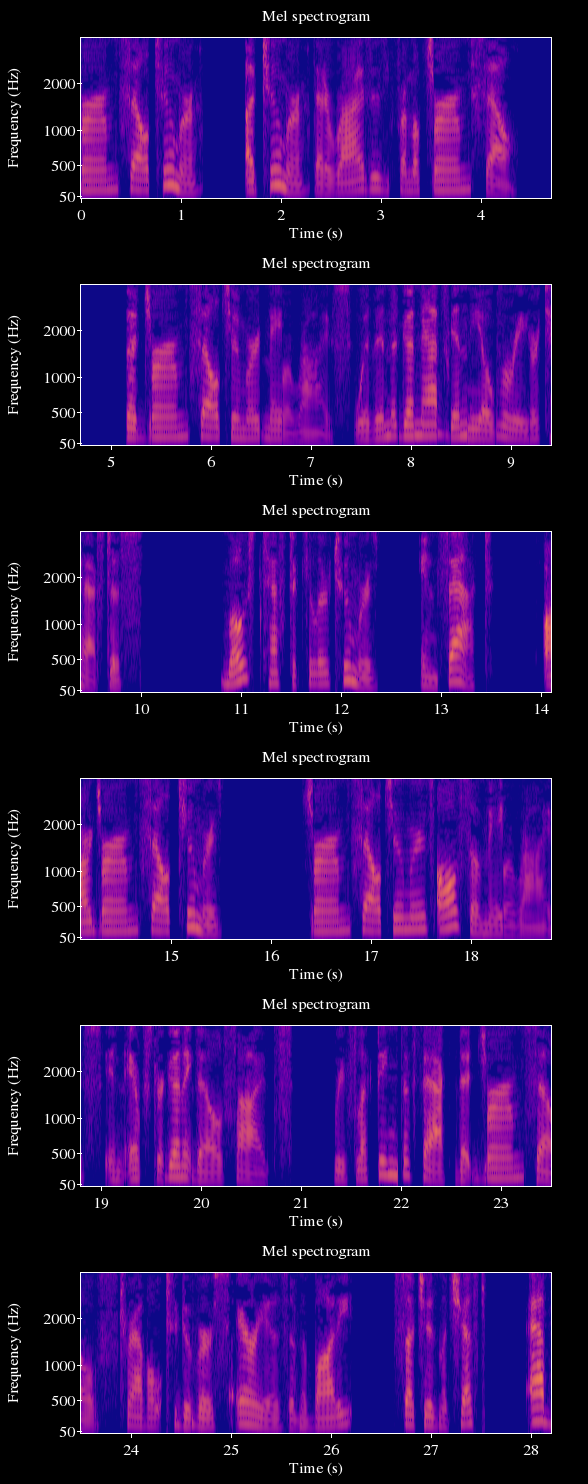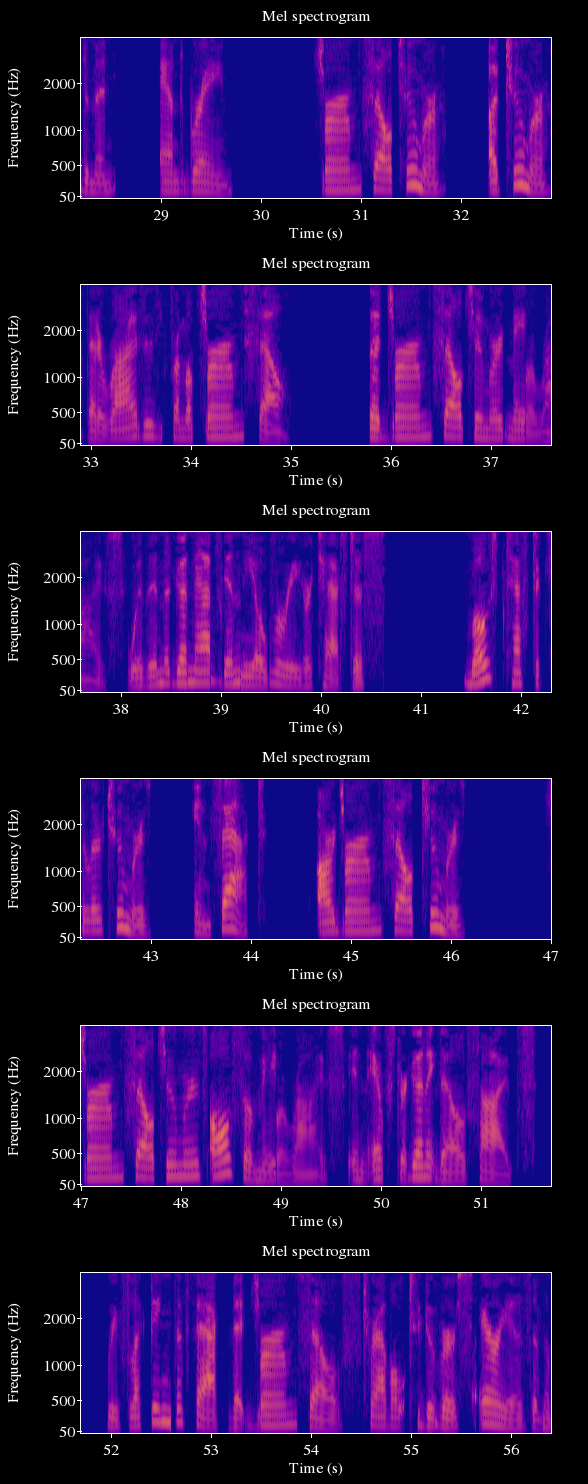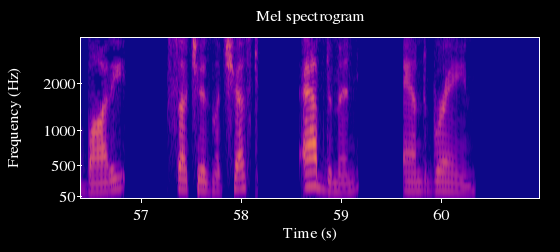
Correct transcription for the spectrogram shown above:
germ cell tumor, a tumor that arises from a germ cell. The germ cell tumor may arise within the gonads in the ovary or testis. Most testicular tumors, in fact, are germ cell tumors. Germ cell tumors also may arise in extragonadal sites, reflecting the fact that germ cells travel to diverse areas of the body, such as the chest, abdomen, and brain. Germ cell tumor, a tumor that arises from a germ cell. The germ cell tumor may arise within the gonads in the ovary or testis. Most testicular tumors, in fact, are germ cell tumors. Germ cell tumors also may arise in extragonadal sites, reflecting the fact that germ cells travel to diverse areas of the body, such as the chest, abdomen, and brain.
